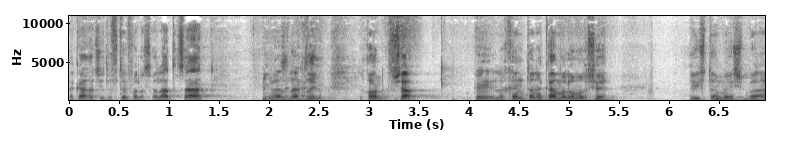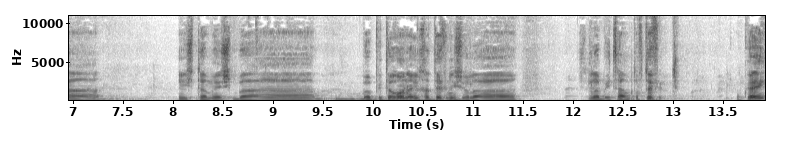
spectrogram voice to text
לקחת שיטפטף על הסלט קצת, ואז להחזיר, נכון? אפשר. אוקיי? לכן תנא קמא לא מרשה להשתמש ב... להשתמש ב... בפתרון ההלכת-טכני של, ה... של הביצה המטפטפת, אוקיי?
